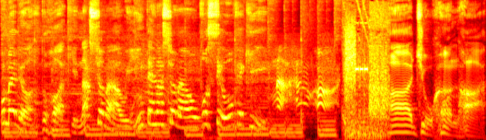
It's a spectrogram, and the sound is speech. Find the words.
O melhor do rock nacional e internacional você ouve aqui na Han Rock. Rádio Han Rock.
